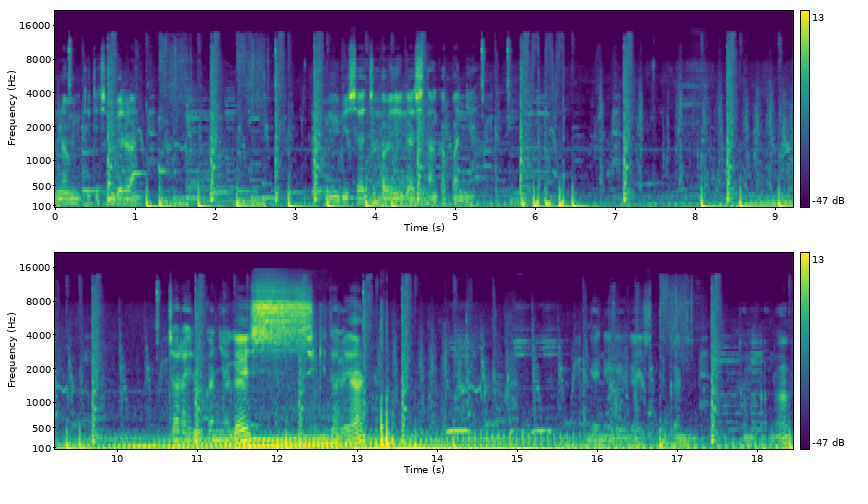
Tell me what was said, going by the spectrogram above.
6.9 ini bisa jauh ini guys tangkapannya. Cara hidupkannya guys. Kita lihat off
